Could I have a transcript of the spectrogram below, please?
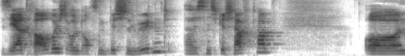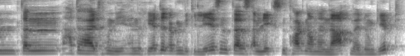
sehr traurig und auch so ein bisschen wütend, dass ich es nicht geschafft habe. Und dann hat er halt die Henriette irgendwie gelesen, dass es am nächsten Tag noch eine Nachmeldung gibt.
